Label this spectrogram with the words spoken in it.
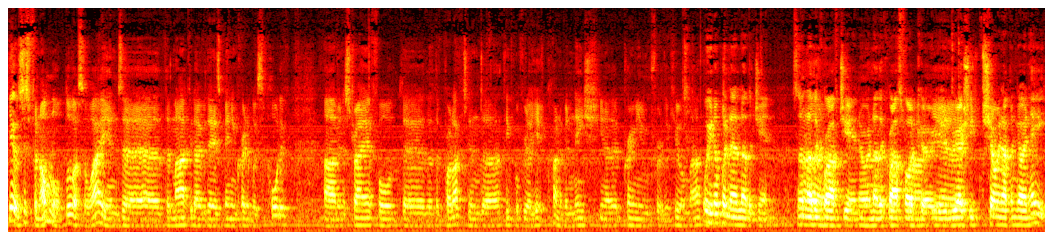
yeah, it was just phenomenal. It blew us away, and uh, the market over there has been incredibly supportive um, in Australia for the, the, the product. And uh, I think we've really hit kind of a niche, you know, the premium for the liqueur market. Well, you're not putting out another gin. It's not another craft gin or another craft vodka. right, yeah. you're actually showing up and going, "Hey,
